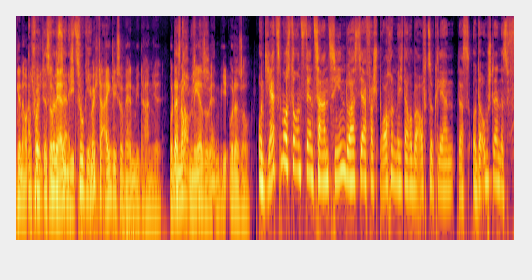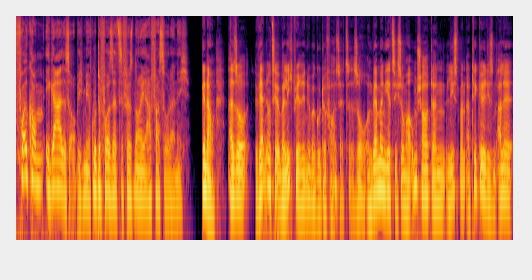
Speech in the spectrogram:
Genau, Obwohl, ich möchte so werden ja wie, zugeben. ich möchte eigentlich so werden wie Daniel. Oder das noch mehr nicht. so werden wie, oder so. Und jetzt musst du uns den Zahn ziehen. Du hast ja versprochen, mich darüber aufzuklären, dass unter Umständen es vollkommen egal ist, ob ich mir gute Vorsätze fürs neue Jahr fasse oder nicht. Genau. Also, wir hatten uns ja überlegt, wir reden über gute Vorsätze. So. Und wenn man jetzt sich so mal umschaut, dann liest man Artikel, die sind alle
